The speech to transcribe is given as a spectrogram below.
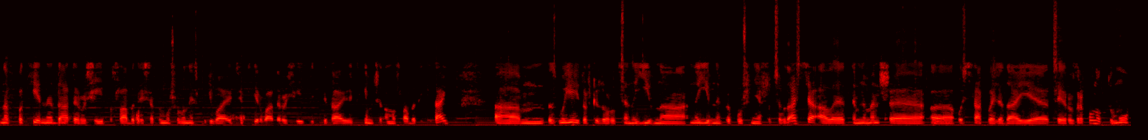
навпаки не дати Росії послабитися, тому що вони сподіваються відірвати Росію від Китаю і таким чином ослабити Китай. З моєї точки зору, це наївна наївне припущення, що це вдасться, але тим не менше, е, ось так виглядає цей розрахунок. Тому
